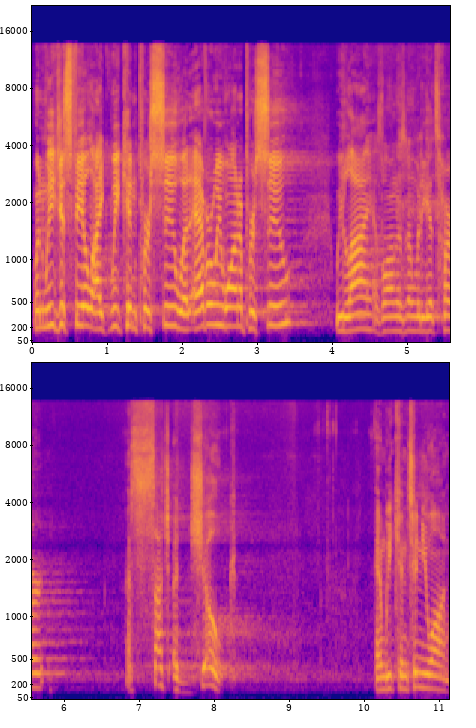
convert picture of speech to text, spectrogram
When we just feel like we can pursue whatever we want to pursue, we lie as long as nobody gets hurt. That's such a joke. And we continue on.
